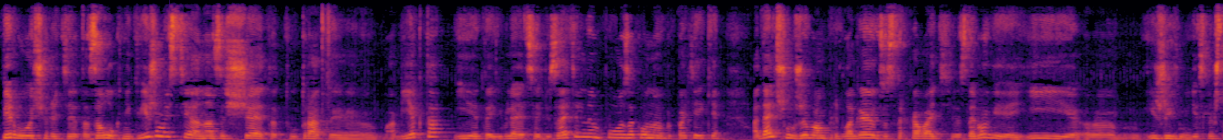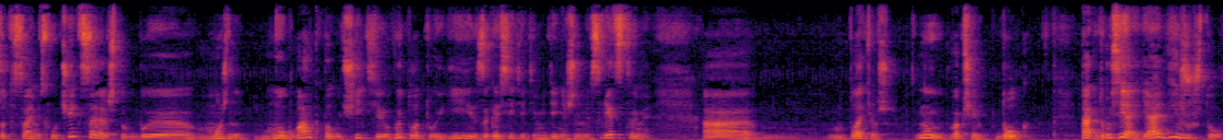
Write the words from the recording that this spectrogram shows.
В первую очередь это залог недвижимости, она защищает от утраты объекта, и это является обязательным по закону об ипотеке. А дальше уже вам предлагают застраховать здоровье и, э, и жизнь, если что-то с вами случится, чтобы можно, мог банк получить выплату и загасить этими денежными средствами э, платеж. Ну, вообще, долг. Так, друзья, я вижу, что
